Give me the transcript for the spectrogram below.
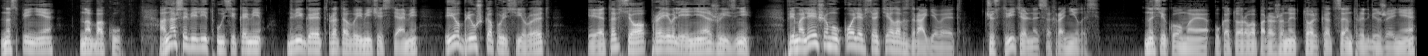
на спине, на боку. Она шевелит усиками, двигает ротовыми частями – ее брюшко пульсирует, и это все проявление жизни. При малейшем уколе все тело вздрагивает, чувствительность сохранилась. Насекомое, у которого поражены только центры движения,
